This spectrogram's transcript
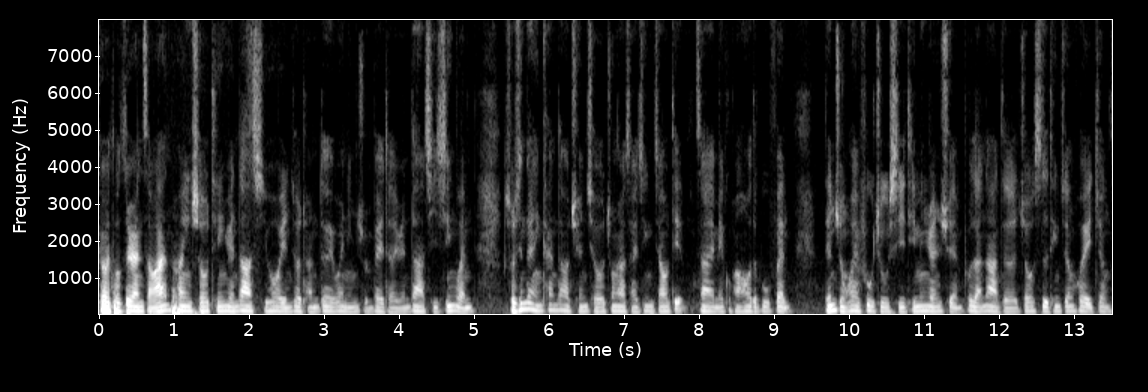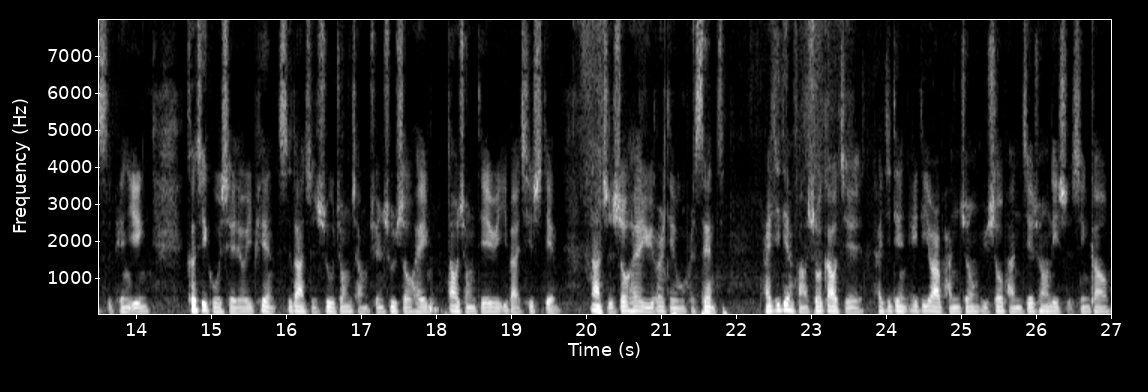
各位投资人早安，欢迎收听元大期货研究团队为您准备的元大期新闻。首先带您看到全球重要财经焦点，在美股盘后的部分，联准会副主席提名人选布兰纳德周四听证会正死偏鹰，科技股血流一片，四大指数中长全数收黑，道琼跌逾一百七十点，纳指收黑逾二点五 percent。台积电法说告捷，台积电 ADR 盘中与收盘皆创历史新高。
